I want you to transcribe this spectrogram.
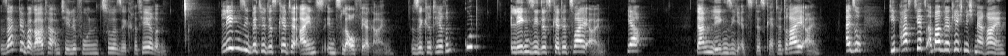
sagt der Berater am Telefon zur Sekretärin. Legen Sie bitte Diskette 1 ins Laufwerk ein. Sekretärin, gut. Legen Sie Diskette 2 ein. Ja. Dann legen Sie jetzt Diskette 3 ein. Also, die passt jetzt aber wirklich nicht mehr rein.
